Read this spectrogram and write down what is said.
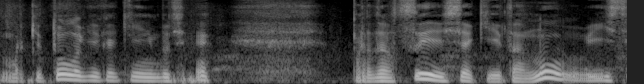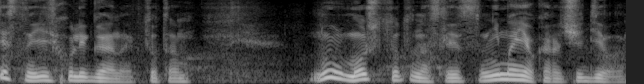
маркетологи какие-нибудь, продавцы всякие там. Ну, естественно, есть хулиганы, кто там, ну, может, кто-то наследство. Не мое, короче, дело.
